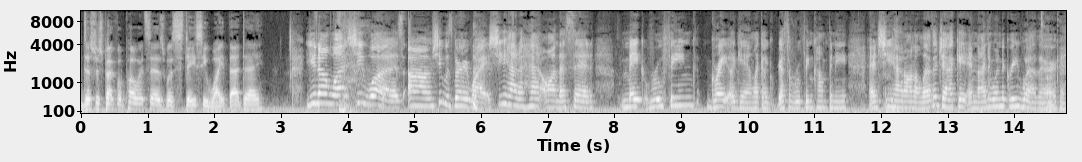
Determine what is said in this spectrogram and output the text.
disrespectful poet says was Stacey White that day. You know what? She was. Um, she was very white. She had a hat on that said "Make roofing great again," like a that's a roofing company. And she mm. had on a leather jacket in 91 degree weather Okay.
